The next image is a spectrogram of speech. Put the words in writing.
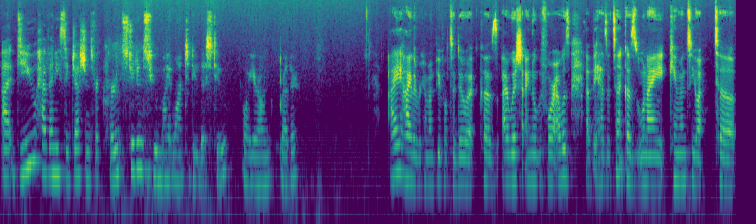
Uh, do you have any suggestions for current students who might want to do this too, or your own brother? I highly recommend people to do it because I wish I knew before. I was a bit hesitant because when I came into to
